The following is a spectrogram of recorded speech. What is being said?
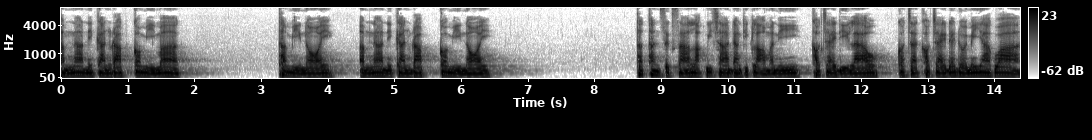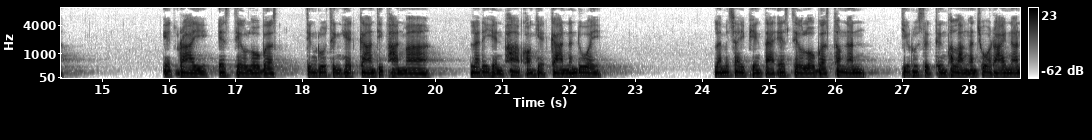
อำนาจในการรับก็มีมาก ถ้ามีน้อย อำนาจในการรับก็มีน้อย ถ้าท่านศึกษาหลักวิชาดังที่กล่าวมานี้เข้าใจดีแล้ว ก็จะเข้าใจได้โดยไม่ยากว่าเหตุไรเอสเทลโรเบิร์ตส์จึงรู้ถึงเหตุการณ์ที่ผ่านมา และได้เห็นภาพของเหตุการณ์นั้นด้วย และไม่ใช่เพียงแต่เอสเทลโรเบิร์ตส์เท่านั้น ที่รู้สึกถึงพลังอันชั่วร้ายนั้น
